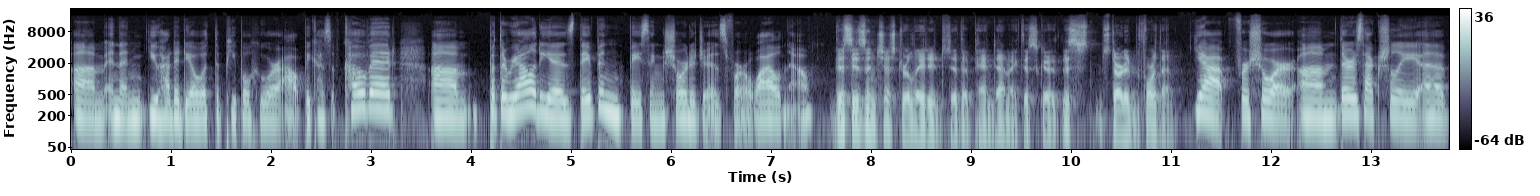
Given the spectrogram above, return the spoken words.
um, and then you had to deal with the people who were out because of COVID. Um, but the reality is they've been facing shortages for a while now. This isn't just related to the pandemic. This go this started before then. Yeah, for sure. Um, there's actually a,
